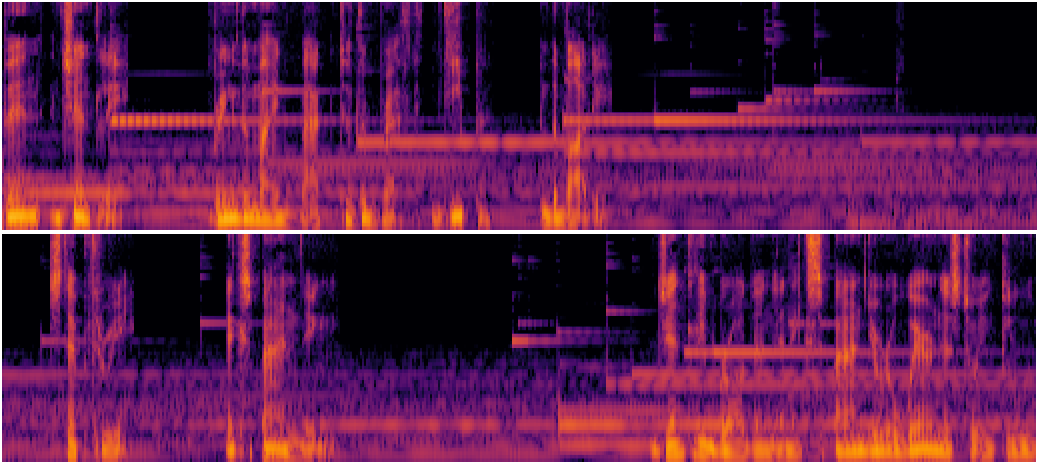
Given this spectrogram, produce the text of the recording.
Then gently bring the mind back to the breath deep in the body. Step 3 Expanding. Gently broaden and expand your awareness to include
